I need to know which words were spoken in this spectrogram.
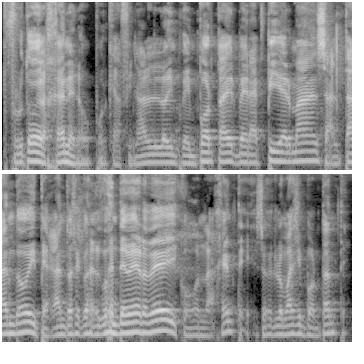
fruto del género, porque al final lo que importa es ver a Spider-Man saltando y pegándose con el guante verde y con la gente, eso es lo más importante.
